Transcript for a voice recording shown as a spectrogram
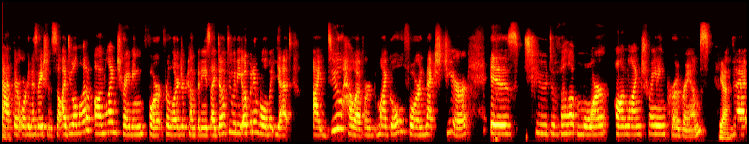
at their organization. So I do a lot of online training for, for larger companies. I don't do any open enrollment yet. I do, however, my goal for next year is to develop more online training programs Yeah. that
